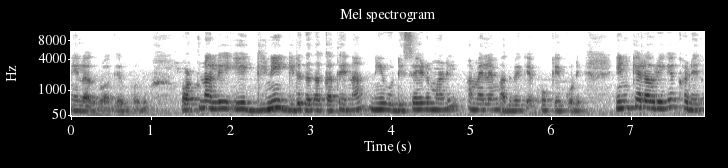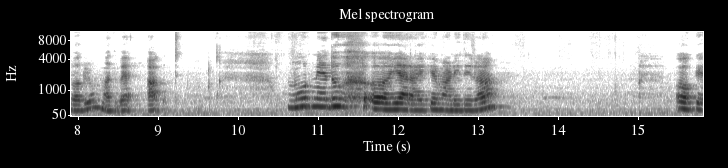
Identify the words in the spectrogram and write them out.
ಮೇಲಾದರೂ ಆಗಿರ್ಬೋದು. ಒಟ್ಟಿನಲ್ಲಿ ಈ ಗಿಣಿ ಗಿಡಗದ ಕಥೆನ ನೀವು ಡಿಸೈಡ್ ಮಾಡಿ, ಆಮೇಲೆ ಮದುವೆಗೆ ಓಕೆ ಕೊಡಿ. ಇನ್ನು ಕೆಲವರಿಗೆ ಖಂಡಿತವಾಗ್ಲೂ ಮದುವೆ ಆಗುತ್ತೆ. ಮೂರನೇದು ಯಾರು ಆಯ್ಕೆ ಮಾಡಿದ್ದೀರಾ? ಓಕೆ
